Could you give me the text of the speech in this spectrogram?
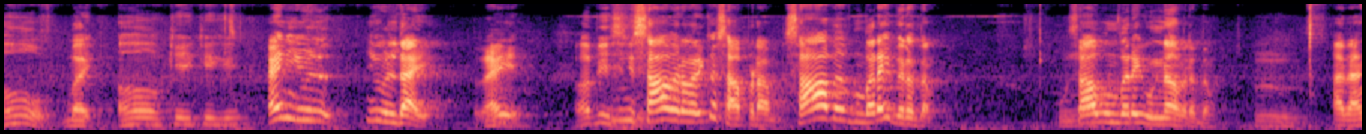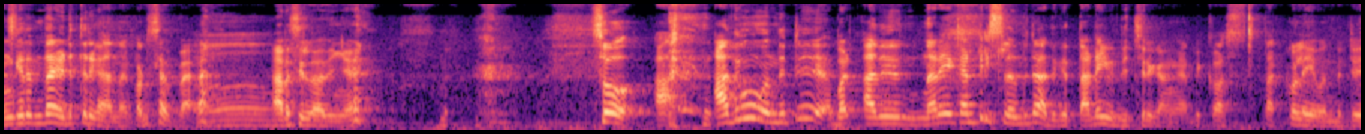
oh bye oh okay okay okay and you will you will die right obviously சாவர வரைக்கும் சாப்பிடாம சாவும் வரை விரதம். சாவும் வரை உண்ணாவிரதம் அது அங்கிருந்து தான் எடுத்திருக்காங்க அந்த கான்செப்டை. அரசியல்வாதிங்க. ஸோ அதுவும் வந்துட்டு பட் அது நிறைய கண்ட்ரீஸ்ல வந்துட்டு அதுக்கு தடை விதிச்சிருக்காங்க. பிகாஸ் தற்கொலை வந்துட்டு.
